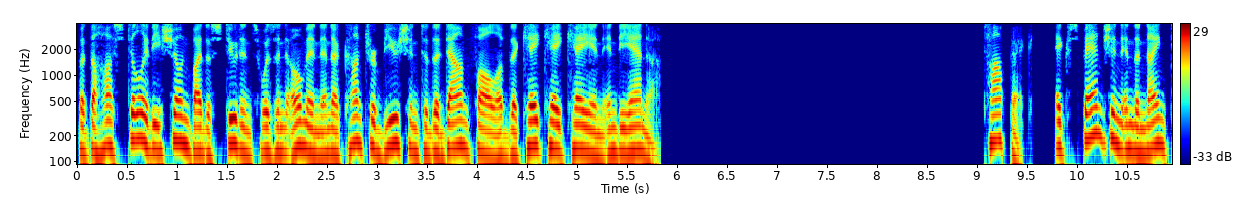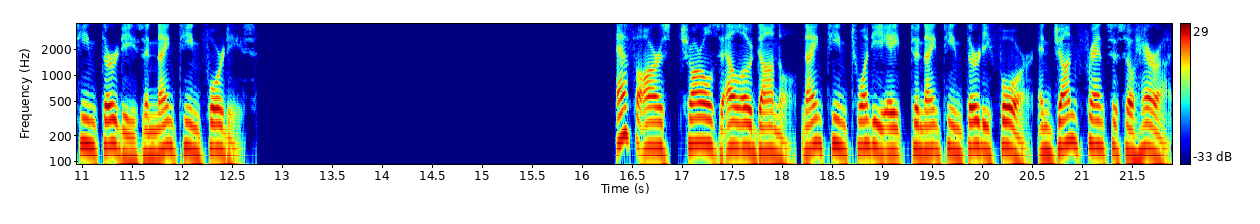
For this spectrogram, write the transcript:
but the hostility shown by the students was an omen and a contribution to the downfall of the KKK in Indiana. Expansion in the 1930s and 1940s FRs Charles L. O'Donnell (1928–1934) and John Francis O'Hara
